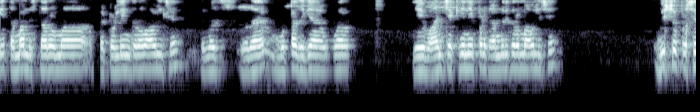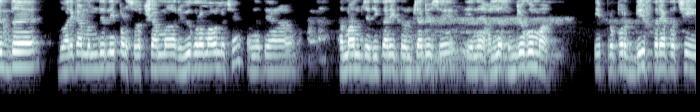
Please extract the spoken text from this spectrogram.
એ તમામ વિસ્તારોમાં પેટ્રોલિંગ કરવામાં આવેલ છે. તેમજ વધારે મોટા જગ્યા ઉપર જે વાહન ચેકિંગની પણ કામગીરી કરવામાં આવેલી છે. વિશ્વ પ્રસિદ્ધ દ્વારિકા મંદિરની પણ સુરક્ષામાં રિવ્યૂ કરવામાં આવેલો છે અને ત્યાં તમામ જે અધિકારી, કર્મચારીઓ છે, એને હાલના સંજોગોમાં એ પ્રોપર બ્રીફ કર્યા પછી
